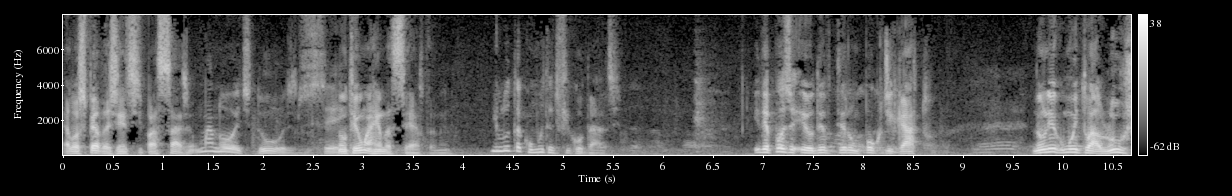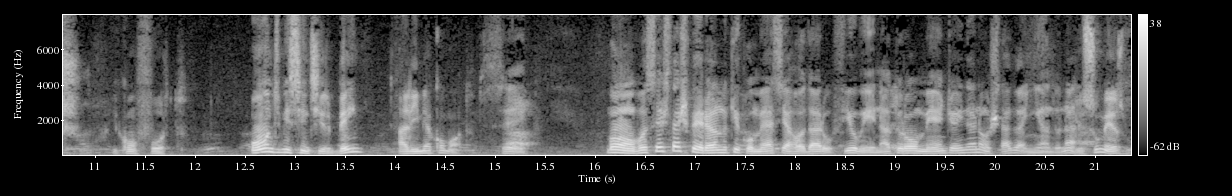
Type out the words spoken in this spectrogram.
Ela hospeda gente de passagem, uma noite, duas. Não tem uma renda certa, né? E luta com muita dificuldade. E depois eu devo ter um pouco de gato. Não ligo muito a luxo e conforto. Onde me sentir bem, ali me acomodo. Sim. Bom, você está esperando que comece a rodar o filme e, naturalmente, ainda não está ganhando, né? Isso mesmo.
